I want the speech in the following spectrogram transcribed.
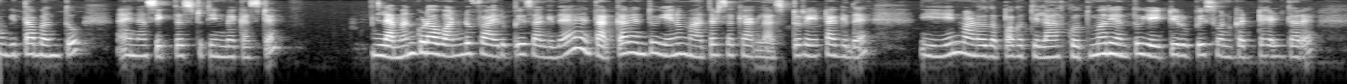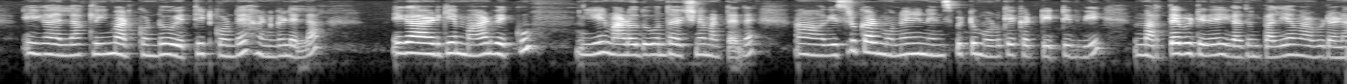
ಮುಗಿತಾ ಬಂತು. ಇನ್ನು ಸಿಕ್ತಷ್ಟು ತಿನ್ನಬೇಕಷ್ಟೆ ಲೆಮನ್ ಕೂಡ ಒನ್ ಟು ಫೈವ್ ರುಪೀಸ್ ಆಗಿದೆ. ತರಕಾರಿ ಅಂತೂ ಏನೂ ಮಾತಾಡ್ಸೋಕ್ಕೆ ಆಗಲ್ಲ, ಅಷ್ಟು ರೇಟ್ ಆಗಿದೆ. ಏನು ಮಾಡೋದಪ್ಪ ಗೊತ್ತಿಲ್ಲ. ಕೊತ್ತಂಬರಿ ಅಂತೂ ಏಯ್ಟಿ ರುಪೀಸ್ ಒಂದು ಕಟ್ಟೆ ಹೇಳ್ತಾರೆ. ಈಗ ಎಲ್ಲ ಕ್ಲೀನ್ ಮಾಡಿಕೊಂಡು ಎತ್ತಿಟ್ಕೊಂಡೆ ಹಣ್ಣುಗಳೆಲ್ಲ. ಈಗ ಅಡುಗೆ ಮಾಡಬೇಕು. ಏನು ಮಾಡೋದು ಅಂತ ಯೋಚನೆ ಮಾಡ್ತಾಯಿದ್ದೆ ಹೆಸ್ರು ಕಾಳು ಮೊನ್ನೆನೇ ನೆನೆಸ್ಬಿಟ್ಟು ಮೊಳಕೆ ಕಟ್ಟಿ ಇಟ್ಟಿದ್ವಿ. ಮರ್ತೇ ಬಿಟ್ಟಿದೆ. ಈಗ ಅದನ್ನ ಪಲ್ಯ ಮಾಡಿಬಿಡೋಣ,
